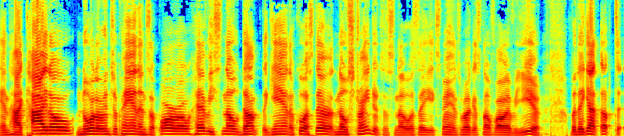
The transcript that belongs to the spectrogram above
and Hokkaido, northern Japan and Sapporo, heavy snow dumped again. Of course, they're no stranger to snow as they experience record snowfall every year, but they got up to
